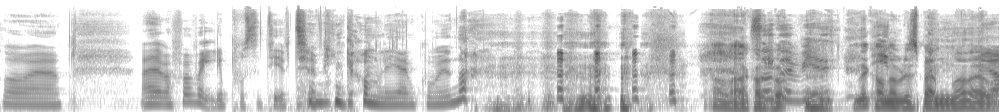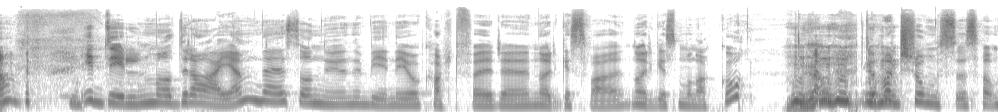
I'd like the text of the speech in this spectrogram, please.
Så eh, jeg er i hvert fall veldig positiv til min gamle hjemkommune. ja, det, kanskje, det, blir, det, kan jo bli spennende, det. Ja. Idyllen med å dra hjem. Det er sånn nå blir det jo kalt for uh, Norges, Norges, Monaco. Ja. Du har Tromsø som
